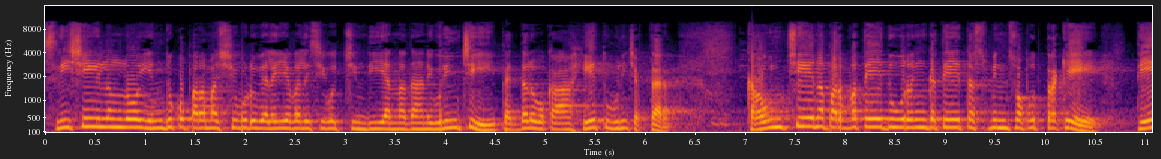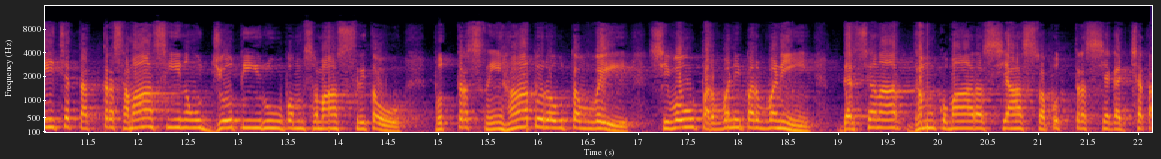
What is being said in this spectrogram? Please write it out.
శ్రీశైలంలో ఎందుకు పరమశివుడు వెలయవలసి వచ్చింది అన్న దాని గురించి పెద్దలు ఒక హేతువుని చెప్తారు. క్రౌంచేన పర్వతే దూరంగతే తస్మిన్ స్వపుత్రకే తే చ తత్ర సమాసీనౌ జ్యోతిరూపం సమాశ్రితౌ పుత్ర స్నేహాతురౌతవై శివౌ పర్వణి పర్వణి దర్శనార్థం కుమారస్య స్వపుత్రస్య గచ్చత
